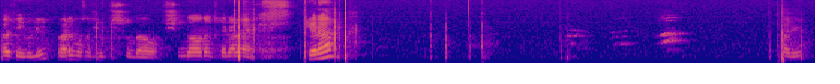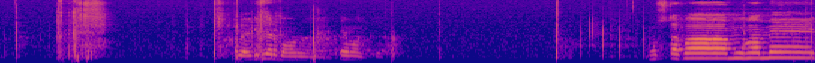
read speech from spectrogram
Hadi Feyguli. Verdi basın şimdi Şıldağ'a. Şıldağ'dan Kerem'e. Kerem. Hadi. Abi Eyvallah ya. Mustafa Muhammed.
